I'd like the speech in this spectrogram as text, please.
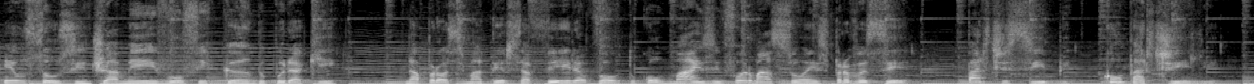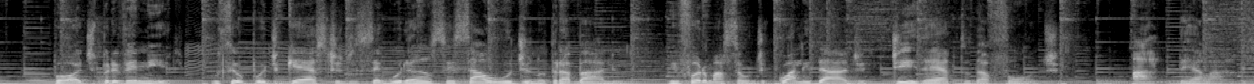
Eu sou Cintia May e vou ficando por aqui. Na próxima terça-feira volto com mais informações para você. Participe, compartilhe. Pode Prevenir, o seu podcast de segurança e saúde no trabalho. Informação de qualidade direto da fonte. Até lá!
